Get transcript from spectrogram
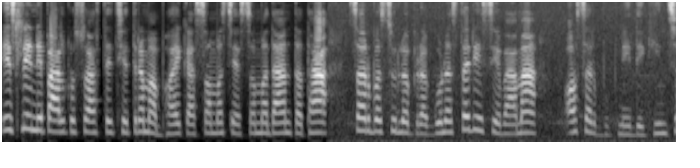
यसले नेपालको स्वास्थ्य क्षेत्रमा भएका समस्या समाधान तथा सर्वसुलभ र गुणस्तरीय सेवामा असर पुग्ने देखिन्छ।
